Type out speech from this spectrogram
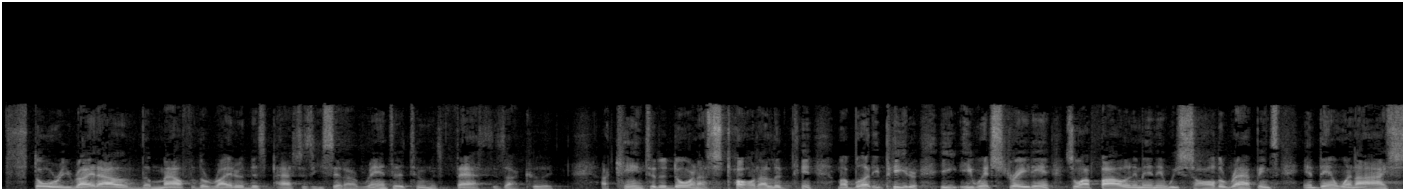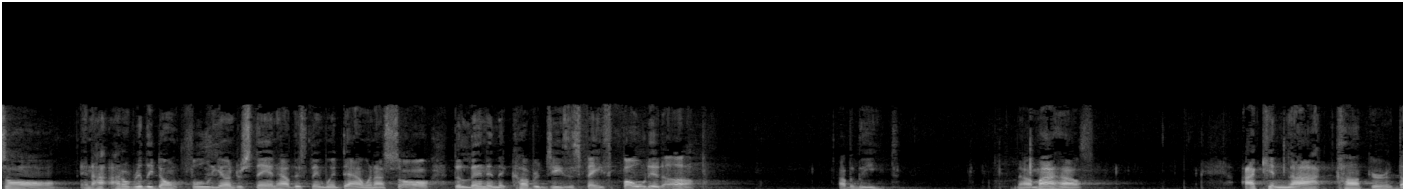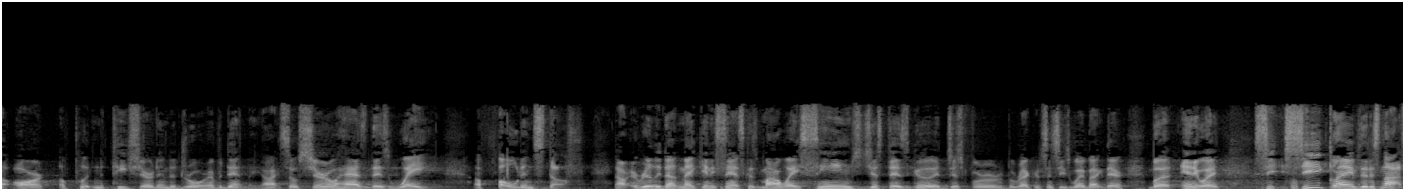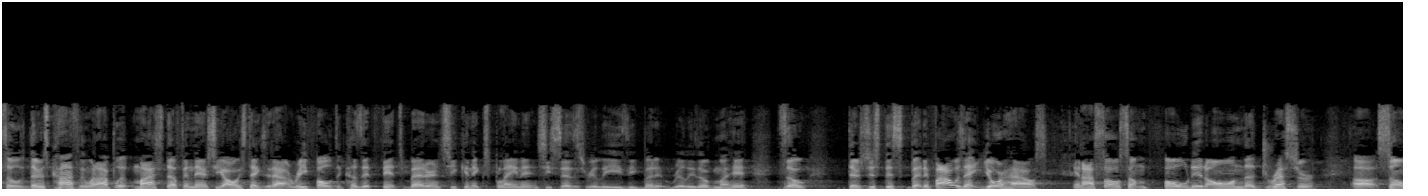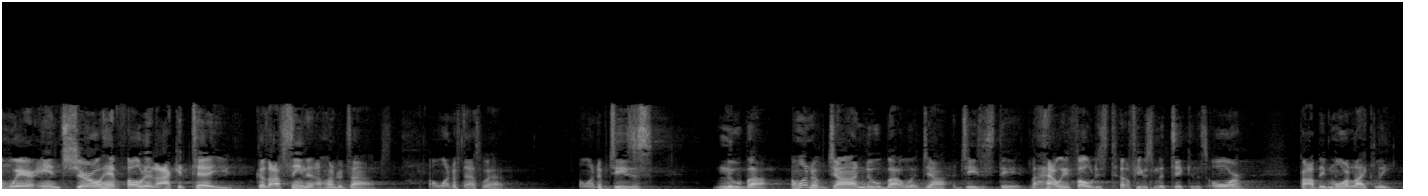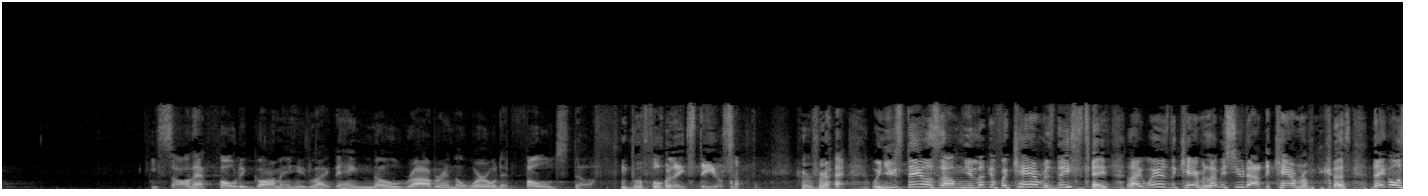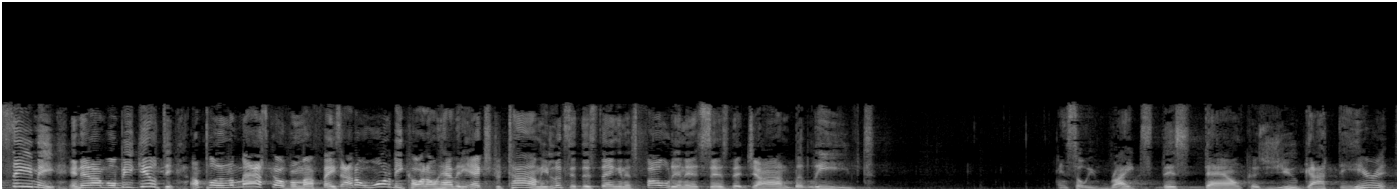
story right out of the mouth of the writer of this passage. He said, I ran to the tomb as fast as I could. I came to the door and I stalled. I looked in. My buddy Peter, he, he went straight in. So I followed him in and we saw the wrappings. And then when I saw, and I, I don't really don't fully understand how this thing went down, when I saw the linen that covered Jesus' face folded up, I believed. Now, my house, I cannot conquer the art of putting a t-shirt in the drawer, evidently. All right. So Cheryl has this way of folding stuff. Now, it really doesn't make any sense because my way seems just as good, just for the record, since he's way back there. But anyway, she, she claims that it's not. So there's constantly, when I put my stuff in there, she always takes it out and refolds it because it fits better and she can explain it. And she says it's really easy, but it really is over my head. So there's just this. But if I was at your house and I saw something folded on the dresser uh, somewhere and Cheryl had folded, I could tell you because I've seen it a hundred times. I wonder if that's what happened. I wonder if Jesus knew about. I wonder if John knew about what John, Jesus did, like how he folded stuff. He was meticulous. Or, probably more likely, he saw that folded garment and he's like, there ain't no robber in the world that folds stuff before they steal something. right? When you steal something, you're looking for cameras these days. Like, where's the camera? Let me shoot out the camera because they're going to see me and then I'm going to be guilty. I'm pulling a mask over my face. I don't want to be caught. I don't have any extra time. He looks at this thing and it's folded and it says that John believed. And so he writes this down because you got to hear it.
